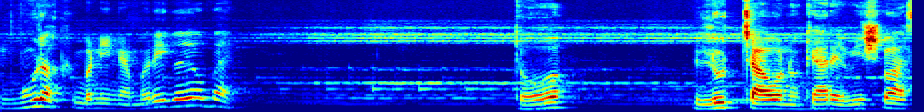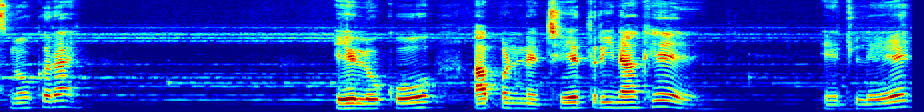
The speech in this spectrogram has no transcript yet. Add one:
મૂરખ બનીને મરી ગયો ભાઈ. તો લુચ્ચાઓનો ક્યારે વિશ્વાસ ન કરાય. એ લોકો આપણને છેતરી નાખે. એટલે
